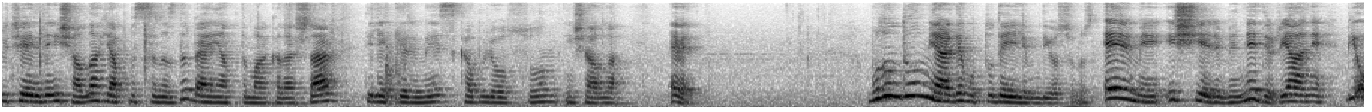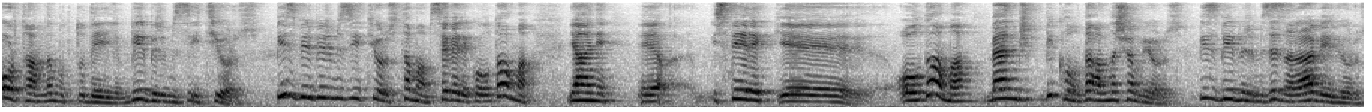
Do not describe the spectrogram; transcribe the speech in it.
ritüeli de inşallah yapmışsınızdır. Ben yaptım arkadaşlar. Dileklerimiz kabul olsun inşallah. Evet. Bulunduğum yerde mutlu değilim diyorsunuz. Ev mi, iş yeri mi nedir? Yani bir ortamda mutlu değilim. Birbirimizi itiyoruz. Biz birbirimizi itiyoruz. Tamam severek oldu ama yani e, isteyerek e, oldu ama ben bir- konuda anlaşamıyoruz. Biz birbirimize zarar veriyoruz.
